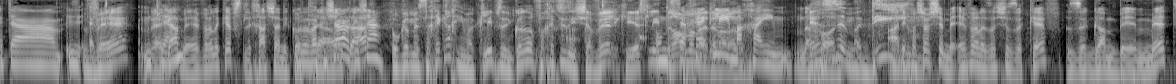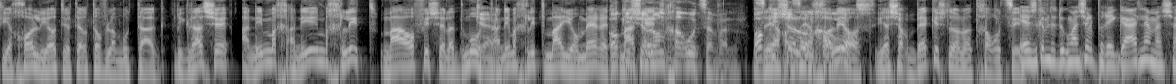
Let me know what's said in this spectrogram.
אתה... ורגע, כן. מעבר לכיף, סליחה שאני קוטע אותך. בבקשה, בבקשה. הוא גם משחק לך עם הקליפס, אני כל הזמן מפחד שזה יישבר, כי יש לי הוא טראומה מהדבר משחק הזה. לי עם החיים. נכון. איזה מדהים. אני חושב שמעבר לזה שזה כיף, זה גם באמת יכול להיות יותר טוב למותג. בגלל שאני מח, אני מחליט מה האופי של הדמות, כן. אני מחליט מה היא אומרת, או מה כישלון. חרוץ אבל. או זה, יכול- זה כישלון יכול להיות, חרוץ. יש הרבה כישלונות חרוצים. יש גם את הדוגמה של פריגת למשל,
